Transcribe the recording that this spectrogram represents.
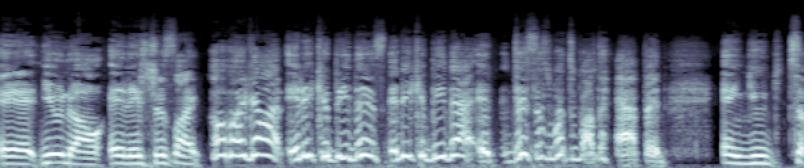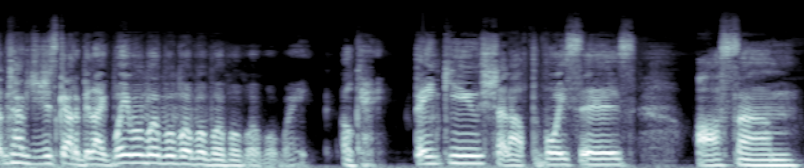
and, you know, and it's just like, oh my God, and it could be this, and it could be that. And this is what's about to happen. And you, sometimes you just got to be like, wait, wait, wait, wait, wait, wait, wait, wait, wait, wait. Okay. Thank you. Shut out the voices. Awesome.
